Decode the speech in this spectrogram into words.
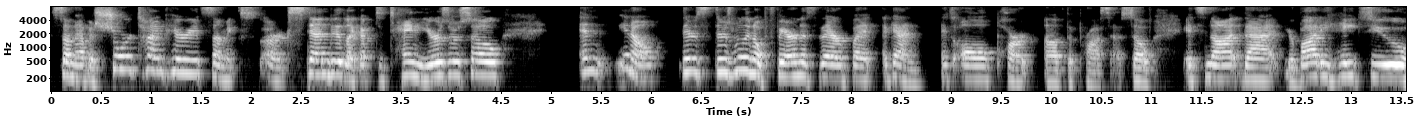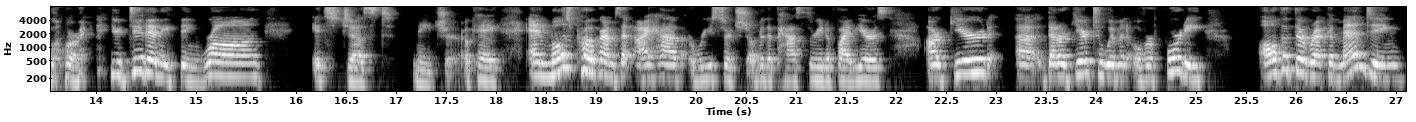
Some have a short time period, some ex- are extended like up to 10 years or so. And, you know, there's there's really no fairness there, but again, it's all part of the process. So it's not that your body hates you or you did anything wrong. It's just nature. Okay. And most programs that I have researched over the past three to five years are geared, uh, that are geared to women over 40. All that they're recommending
